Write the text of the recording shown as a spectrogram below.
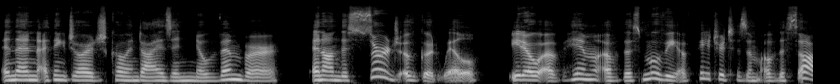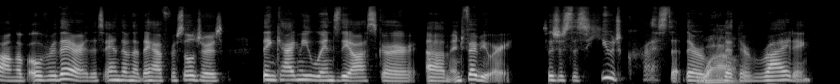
and then I think George Cohan dies in November. And on this surge of goodwill, you know, of him, of this movie, of patriotism, of the song, of Over There, this anthem that they have for soldiers, then Cagney wins the Oscar um, in February. So it's just this huge crest that they're Wow. that they're riding.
